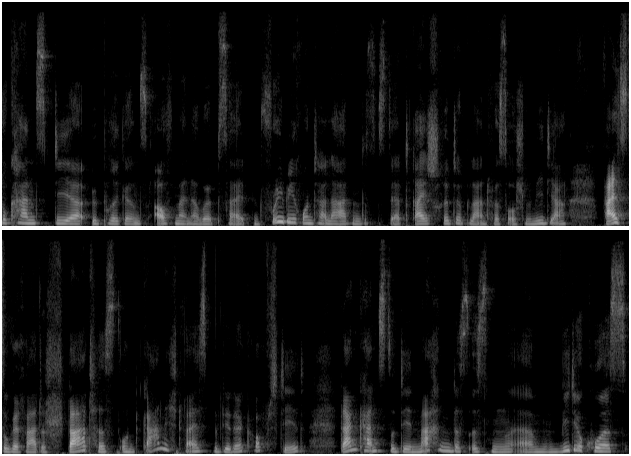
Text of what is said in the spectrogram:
du kannst dir übrigens auf meiner Website ein Freebie runterladen. Das ist der Drei-Schritte-Plan für Social Media. Falls du gerade startest und gar nicht weißt, wo dir der Kopf steht, dann kannst du den machen. Das ist ein ähm, Videokurs,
